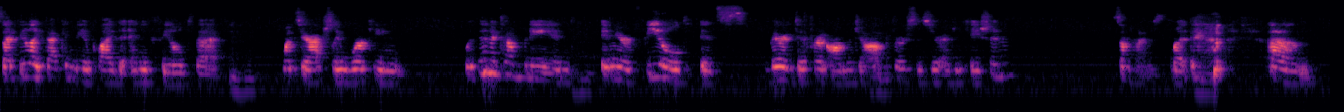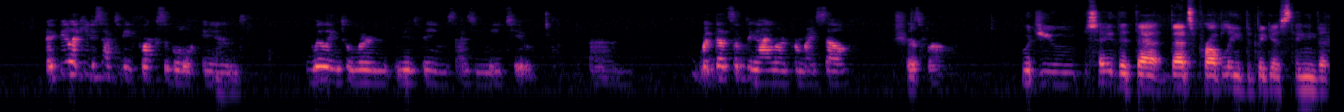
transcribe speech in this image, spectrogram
Because I feel like that can be applied to any field. That Mhm. once you're actually working within a company and in your field, it's very different on the job versus your education. Sometimes, but um, I feel like you just have to be flexible and willing to learn new things as you need to. Um, but that's something I learned for myself Sure. as well. Would you say that, that that's probably the biggest thing that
